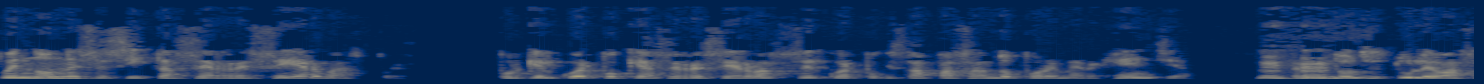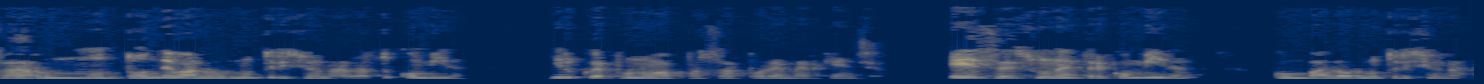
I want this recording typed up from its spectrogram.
pues no necesita hacer reservas, pues. Porque el cuerpo que hace reservas es el cuerpo que está pasando por emergencia. Pero entonces tú le vas a dar un montón de valor nutricional a tu comida y el cuerpo no va a pasar por emergencia. Esa es una entrecomida con valor nutricional.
